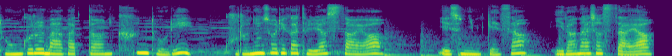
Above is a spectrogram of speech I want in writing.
동굴을 막았던 큰 돌이 구르는 소리가 들렸어요. 예수님께서 일어나셨어요.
